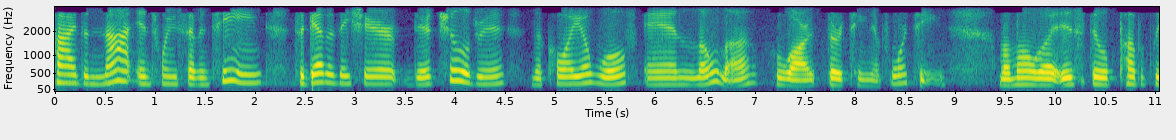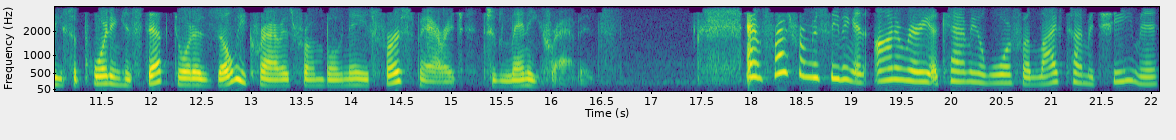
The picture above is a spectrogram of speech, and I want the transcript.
tied the knot in 2017. Together they share their children, Nakoa-Wolf and Lola, who are 13 and 14. Momoa is still publicly supporting his stepdaughter Zoe Kravitz from Bonet's first marriage to Lenny Kravitz. And fresh from receiving an honorary Academy Award for Lifetime Achievement,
